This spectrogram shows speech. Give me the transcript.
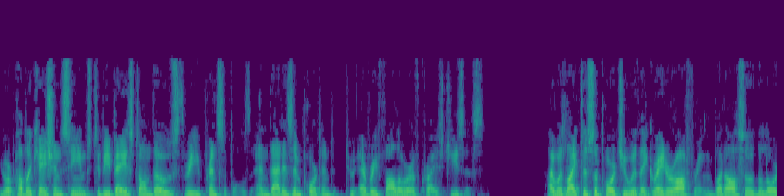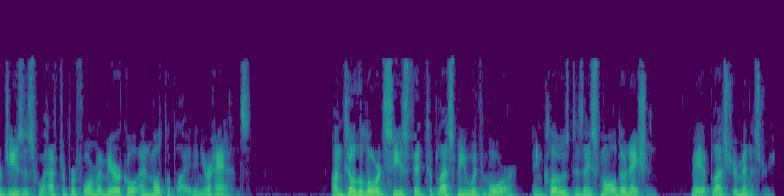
Your publication seems to be based on those three principles, and that is important to every follower of Christ Jesus. I would like to support you with a greater offering, but also the Lord Jesus will have to perform a miracle and multiply it in your hands. Until the Lord sees fit to bless me with more, enclosed is a small donation. May it bless your ministry.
